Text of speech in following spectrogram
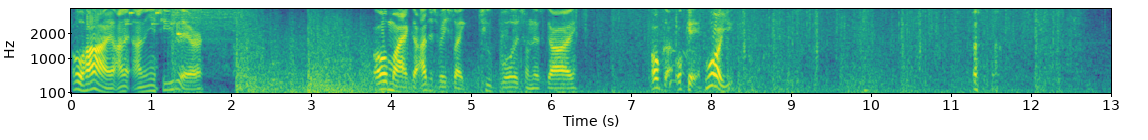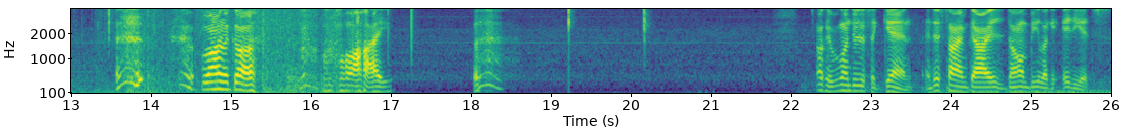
Oh, hi. I, I didn't see you there. Oh my god, I just wasted like two bullets on this guy. Oh god, okay, who are you? Veronica, why? Okay, we're gonna do this again. And this time, guys, don't be like idiots.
